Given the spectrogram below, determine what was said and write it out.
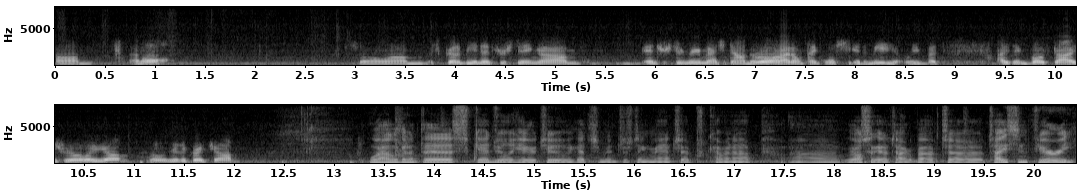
um, at all. So um, it's going to be an interesting um, interesting rematch down the road. I don't think we'll see it immediately, but I think both guys really um, really did a great job. Well, looking at the schedule here too, we got some interesting matchups coming up. Uh, we also got to talk about uh, Tyson Fury.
